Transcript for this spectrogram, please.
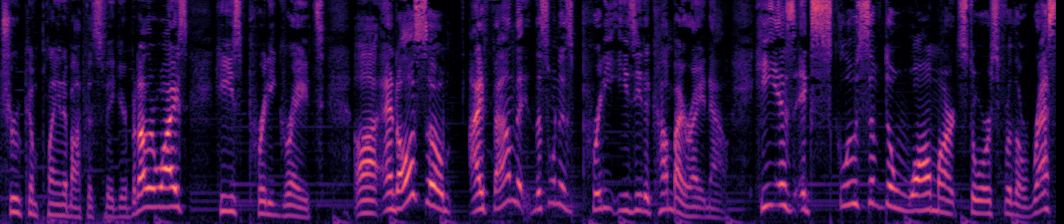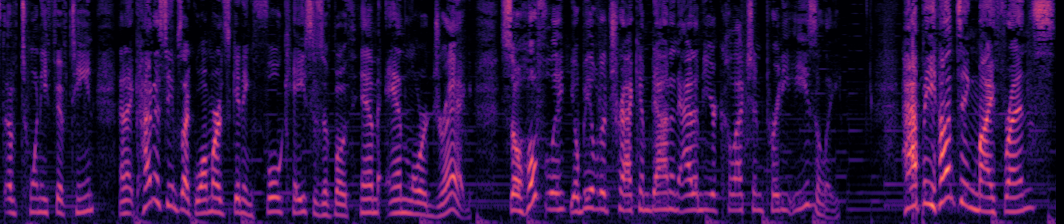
true complaint about this figure, but otherwise, he's pretty great. Uh, and also, I found that this one is pretty easy to come by right now. He is exclusive to Walmart stores for the rest of 2015, and it kind of seems like Walmart's getting full cases of both him and Lord Dregg. So hopefully, you'll be able to track him down and add him to your collection pretty easily. Happy hunting, my friends!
